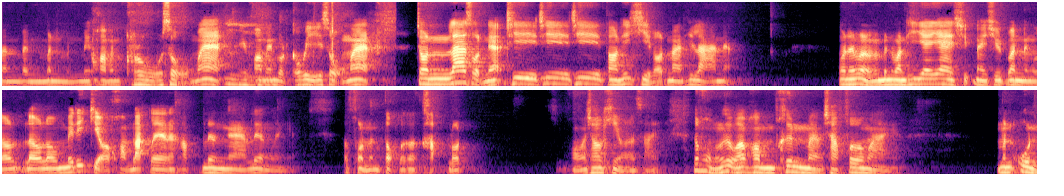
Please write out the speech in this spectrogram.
มันเป็นมันมันมีความเป็นครูสูงมากอืมมีความเป็นบทกวีสูงมาก จนล่าสุดเนี่ยที่ที่ที่ตอนที่ขี่รถมาที่ร้านเนี่ยวันนั้นเหมือนมันเป็นวันที่แย่ๆในชีวิตวันหนึ่งแล้วเราเราไม่ได้เกี่ยวกับความรักเลยนะครับ เรื่องงานเรื่องอะไรเงี้ยแล้วฝนมันตกแล้วก็ขับรถผมก็ชอบขี่มอเตอร์ไซค์แล้วผมรู้สึกว่าพอมันขึ้นมา shuffle มาเนี่ยมันอุ่น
